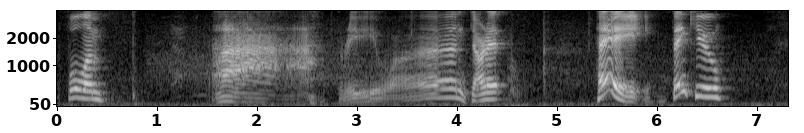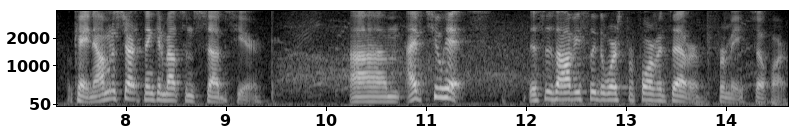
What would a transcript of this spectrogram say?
Fool him. Ah, 3-1. Darn it. Hey, thank you. Okay, now I'm going to start thinking about some subs here. Um, I have two hits. This is obviously the worst performance ever for me so far.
